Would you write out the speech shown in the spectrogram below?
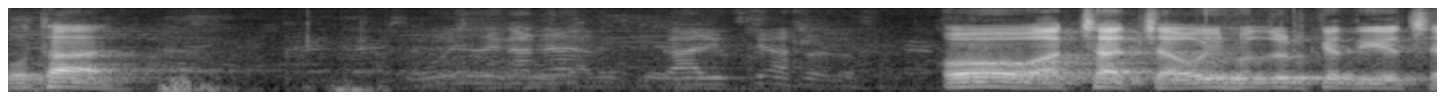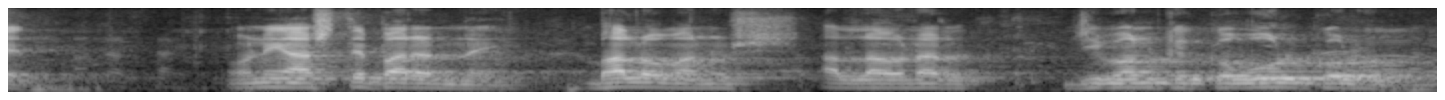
কোথায়? ও আচ্ছা আচ্ছা ওই হুজুরকে দিয়েছেন। উনি আসতে পারেন নাই। ভালো মানুষ, আল্লাহ ওনার জীবনকে কবুল করুন।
